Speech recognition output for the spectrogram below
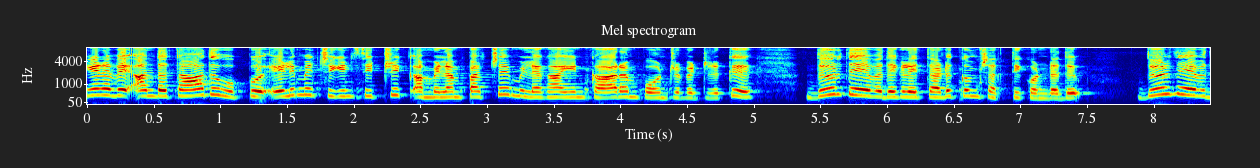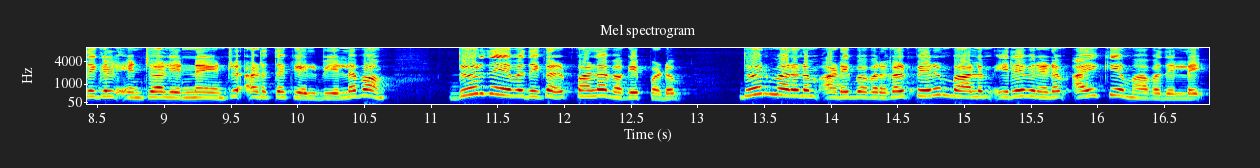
எனவே அந்த தாது உப்பு எலுமிச்சையின் சிட்ரிக் அமிலம் பச்சை மிளகாயின் காரம் போன்றவற்றிற்கு துர்தேவதைகளை தடுக்கும் சக்தி கொண்டது. துர்தேவதைகள் என்றால் என்ன என்று அடுத்த கேள்வி அல்லவா? துர்தேவதைகள் பல வகைப்படும். துர்மரணம் அடைபவர்கள் பெரும்பாலும் இறைவனிடம் ஐக்கியமாவதில்லை.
